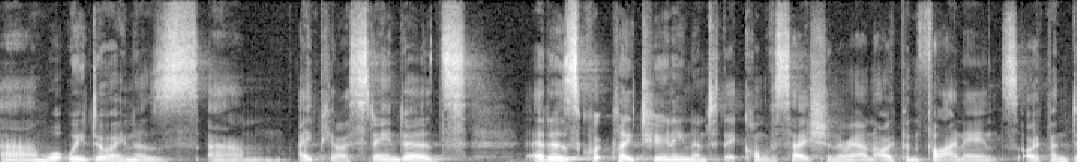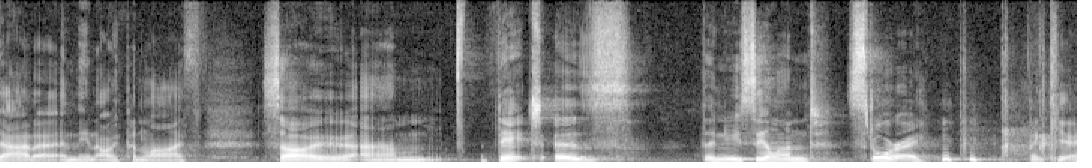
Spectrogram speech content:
Um, what we're doing is um, API standards, it is quickly turning into that conversation around open finance, open data, and then open life. So um, that is the New Zealand story. Thank you.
